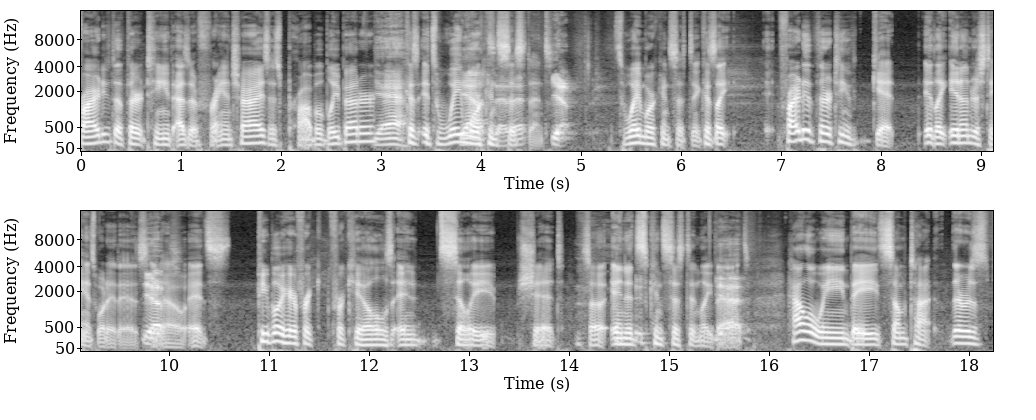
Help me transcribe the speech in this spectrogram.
Friday the Thirteenth as a franchise is probably better. Yeah. because it's way Yeah, more I'd say that. consistent. Yeah, It's way more consistent because like Friday the Thirteenth get it like it understands what it is. Yep. You know, it's people are here for for kills and silly shit. So and it's consistently Yeah. that. Halloween, they sometimes there was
